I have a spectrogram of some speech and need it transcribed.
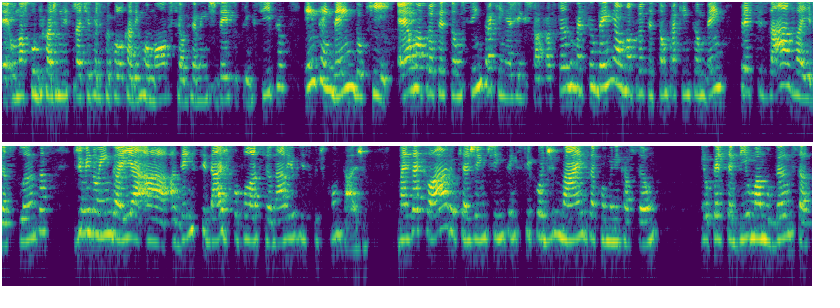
é, o nosso público administrativo ele foi colocado em home office, obviamente, desde o princípio, entendendo que é uma proteção sim para quem a gente está afastando, mas também é uma proteção para quem também precisava ir às plantas, diminuindo aí a, a, a densidade populacional e o risco de contágio. Mas é claro que a gente intensificou demais a comunicação. Eu percebi uma mudança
